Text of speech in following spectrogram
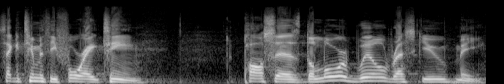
2 Timothy 4:18. Paul says, The Lord will rescue me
